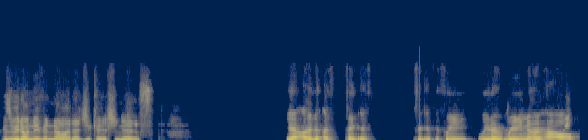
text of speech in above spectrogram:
because we don't even know what education is yeah i, I think if if we we don't really know how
